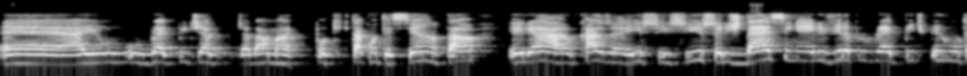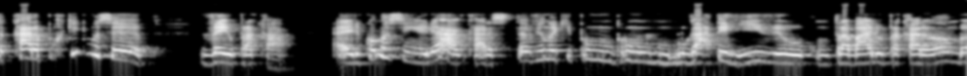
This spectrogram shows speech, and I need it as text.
É, aí o, o, Brad Pitt já, já dá uma. Pô, o que, que tá acontecendo tal? Ele, ah, o caso é isso, isso, isso. Eles descem, aí ele vira pro Brad Pitt e pergunta: Cara, por que, que você veio pra cá? Aí ele, como assim? Ele, ah, cara, você tá vindo aqui pra um, pra um lugar terrível, com trabalho pra caramba,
